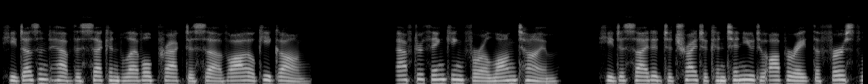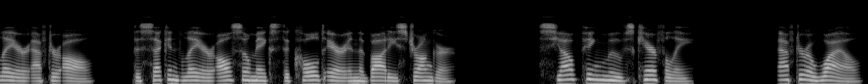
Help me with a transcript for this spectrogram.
he doesn't have the second level practice of Aoki Gong. After thinking for a long time, he decided to try to continue to operate the first layer after all, the second layer also makes the cold air in the body stronger. Xiao Ping moves carefully. After a while,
